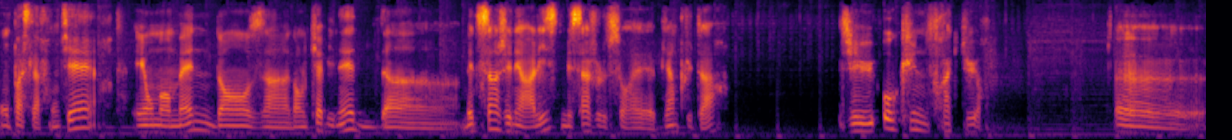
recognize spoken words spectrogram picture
On passe la frontière et on m'emmène dans, dans le cabinet d'un médecin généraliste, mais ça, je le saurai bien plus tard. J'ai eu aucune fracture, euh,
